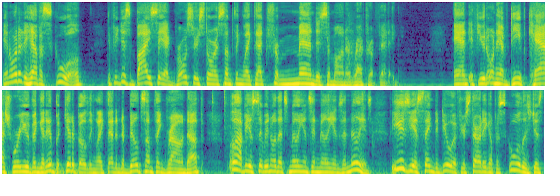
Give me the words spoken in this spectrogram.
In order to have a school, if you just buy, say, a grocery store or something like that, tremendous amount of retrofitting. And if you don't have deep cash, where are you even going to get a building like that? And to build something ground up, well, obviously we know that's millions and millions and millions. The easiest thing to do if you're starting up a school is just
